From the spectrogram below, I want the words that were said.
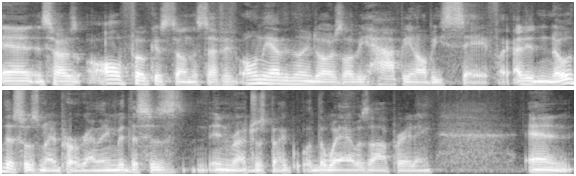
And so I was all focused on the stuff. If only I have a million dollars, I'll be happy and I'll be safe. Like I didn't know this was my programming, but this is in retrospect the way I was operating. And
